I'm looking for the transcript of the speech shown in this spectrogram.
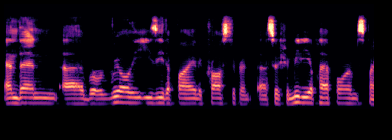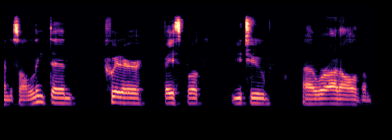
And then uh, we're really easy to find across different uh, social media platforms. Find us on LinkedIn, Twitter, Facebook, YouTube. we're on all of them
